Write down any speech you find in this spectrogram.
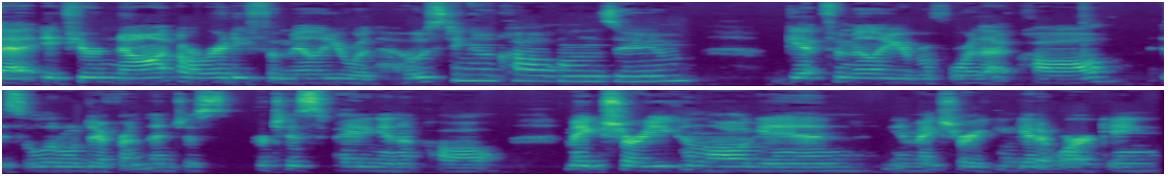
that if you're not already familiar with hosting a call on Zoom, get familiar before that call. It's a little different than just participating in a call. Make sure you can log in, you know, make sure you can get it working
